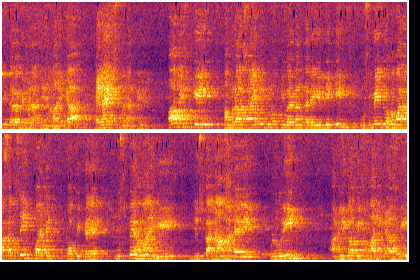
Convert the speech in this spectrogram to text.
की तरह भी बनाते हैं, हमारे क्या? हेलाइट्स बनाते हैं। अब इसके हम रासायनिक गुणों की वर्णन करेंगे, लेकिन उसमें जो हमारा सबसे इंपॉर्टेंट टॉपिक है, उस पर हम आएँगे, जिसका नाम है क्लोरीन अगली टॉपिक हमारी क्या होगी?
